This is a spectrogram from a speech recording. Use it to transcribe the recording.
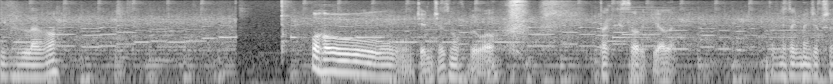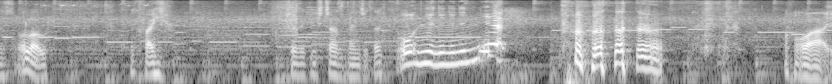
I w lewo. Oho, cięcie znów było. tak, sorki, ale pewnie tak będzie przez... O lol. Jak fajnie. Przez jakiś czas będzie, tak? O nie, nie, nie, nie, nie! Why?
